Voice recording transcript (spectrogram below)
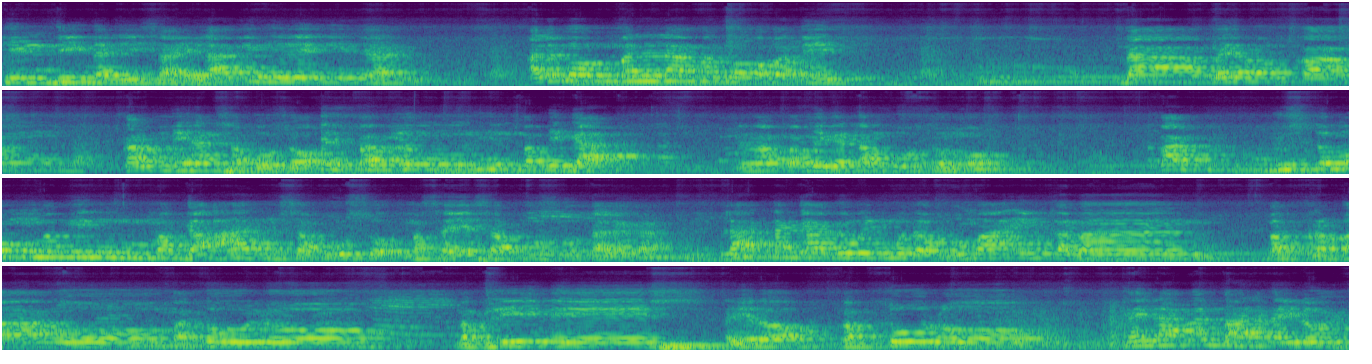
hindi dalisay. Laging hilingin yan. Alam mo, malalaman mo kapatid, na meron kang karumihan sa puso. Pag yung mabigat, mabigat ang puso mo, pag gusto mong maging magaan sa puso, masaya sa puso talaga, lahat ng gagawin mo daw, kumain ka man, magtrabaho, matulog, maglinis, ayun o, magturo, kailangan para kay Lord.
